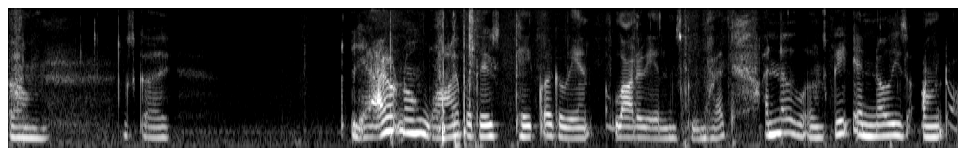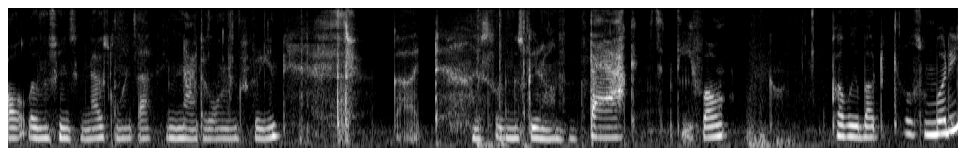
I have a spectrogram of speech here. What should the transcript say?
there. Um, this guy. Yeah, I don't know why, but they take like a, ran- a lot of random screenshots. Another loan screen, and no, these aren't all loan screens. The next one's actually not a loan screen. Got this loan screen on the back. It's a default. Probably about to kill somebody.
